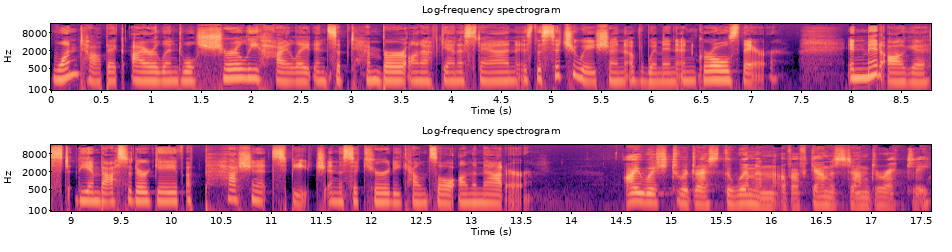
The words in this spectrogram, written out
One topic Ireland will surely highlight in September on Afghanistan is the situation of women and girls there. In mid August, the ambassador gave a passionate speech in the Security Council on the matter. I wish to address the women of Afghanistan directly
